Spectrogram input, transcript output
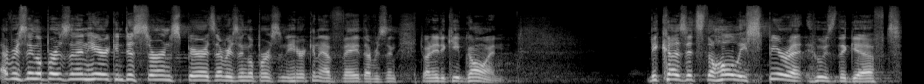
every single person in here can discern spirits, every single person in here can have faith, every single. Do I need to keep going? Because it's the Holy Spirit who's the gift,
